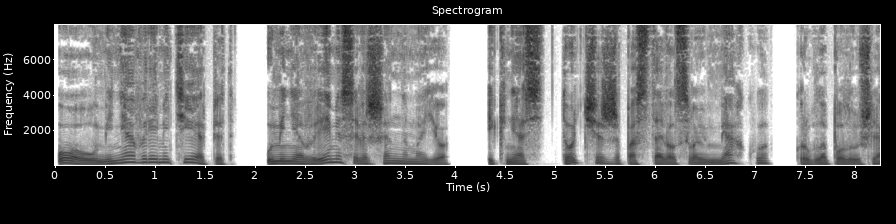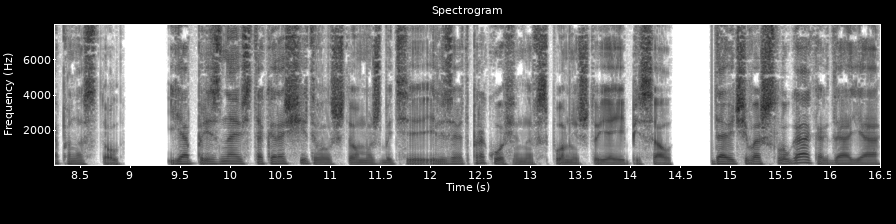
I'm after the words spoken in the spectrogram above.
«О, у меня время терпит, у меня время совершенно мое и князь тотчас же поставил свою мягкую, круглополую шляпу на стол. Я, признаюсь, так и рассчитывал, что, может быть, Елизавета Прокофьевна вспомнит, что я ей писал. Давеча ваш слуга, когда я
